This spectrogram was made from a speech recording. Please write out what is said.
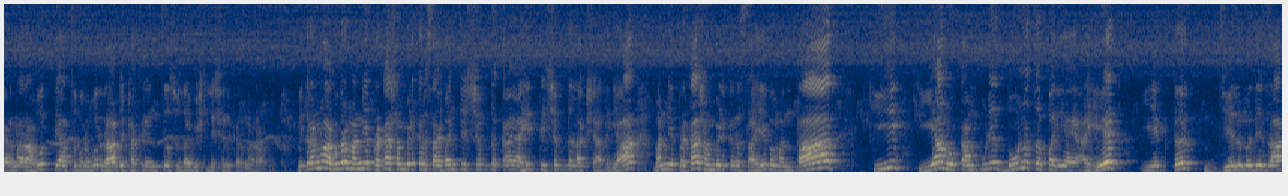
करणार आहोत. त्याचबरोबर राज ठाकरेंचं सुद्धा विश्लेषण करणार आहोत. मित्रांनो अगोदर मान्य प्रकाश आंबेडकर साहेबांचे शब्द काय आहेत ते शब्द लक्षात घ्या. मान्य प्रकाश आंबेडकर साहेब म्हणतात की या लोकांपुढे दोनच पर्याय आहेत. एक तर जेलमध्ये जा.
